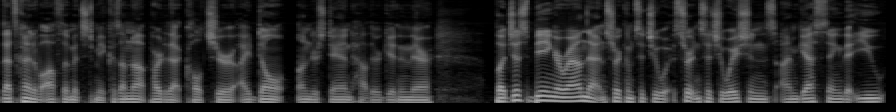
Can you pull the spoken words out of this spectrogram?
That's kind of off limits to me because I'm not part of that culture. I don't understand how they're getting there. But just being around that in certain situations, I'm guessing that you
